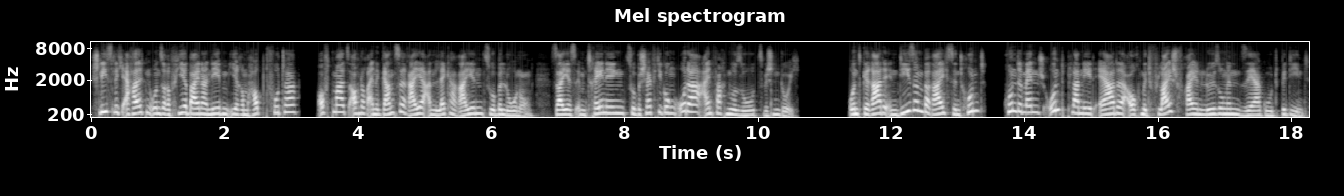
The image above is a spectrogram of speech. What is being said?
Schließlich erhalten unsere Vierbeiner neben ihrem Hauptfutter oftmals auch noch eine ganze Reihe an Leckereien zur Belohnung, sei es im Training, zur Beschäftigung oder einfach nur so zwischendurch. Und gerade in diesem Bereich sind Hund, Hundemensch und Planet Erde auch mit fleischfreien Lösungen sehr gut bedient.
